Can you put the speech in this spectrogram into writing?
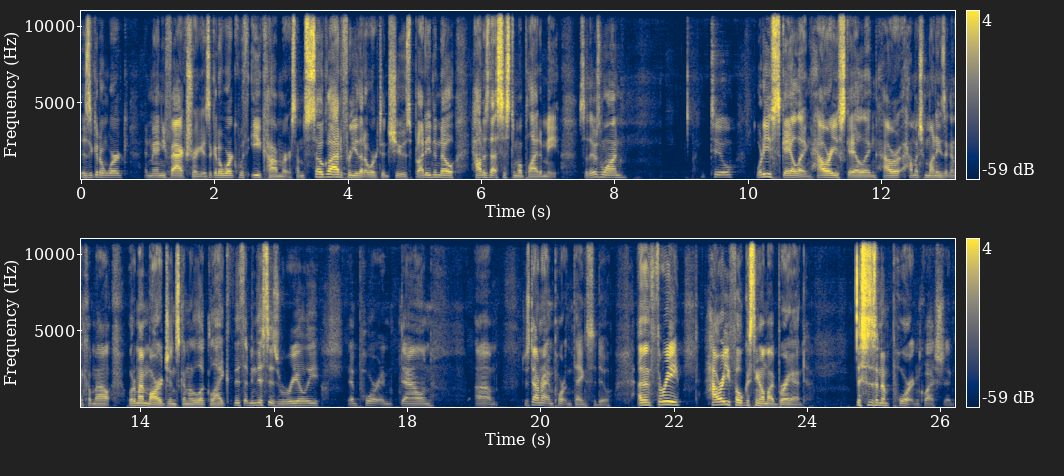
Is it going to work in manufacturing? Is it going to work with e-commerce? I'm so glad for you that it worked in shoes, but I need to know how does that system apply to me? So there's one. Two, what are you scaling? How are you scaling? How are, how much money is it going to come out? What are my margins going to look like? This I mean this is really important down um, just downright important things to do. And then three, how are you focusing on my brand? This is an important question.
